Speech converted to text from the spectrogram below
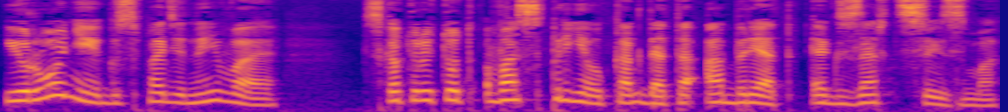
иронией господина Ивая, с которой тот воспринял когда-то обряд экзорцизма,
